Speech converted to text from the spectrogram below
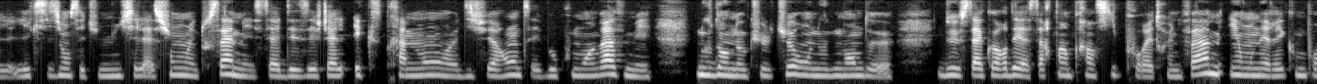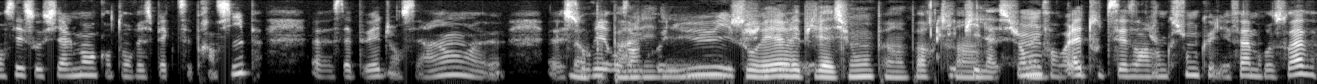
l'excision, c'est une mutilation et tout ça, mais c'est à des échelles extrêmement différentes et beaucoup moins graves. Mais nous, dans nos cultures, on nous demande de, s'accorder à certains principes pour être une femme, et on est récompensé socialement quand on respecte ces principes. ça peut être, j'en sais rien, bah, sourire aux inconnus. sourire, l'épilation, peu importe. L'épilation, enfin voilà, toutes ces injonctions que les femmes reçoivent,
